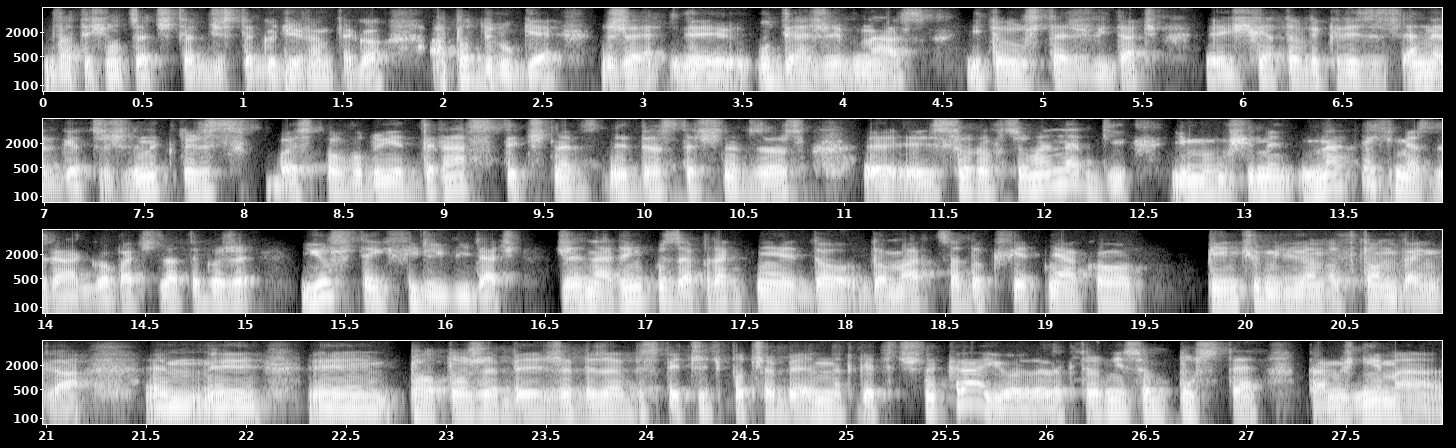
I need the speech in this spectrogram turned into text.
2049, a po drugie, że uderzy w nas, i to już też widać, światowy kryzys energetyczny, który spowoduje drastyczny, drastyczny wzrost surowców energii. I my musimy natychmiast reagować, dlatego że już w tej chwili widać, że na rynku zabraknie do, do marca, do kwietnia około 5 milionów ton węgla y, y, po to, żeby, żeby zabezpieczyć potrzeby energetyczne kraju. Elektrownie są puste, tam już nie ma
